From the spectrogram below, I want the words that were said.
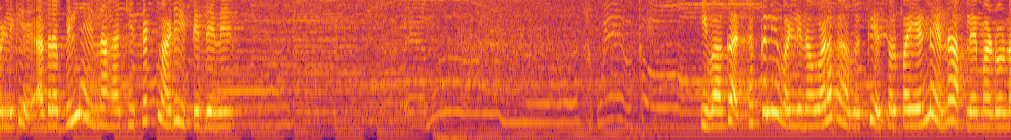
ಒಳ್ಳಿಗೆ ಅದರ ಬಿಲ್ಲೆಯನ್ನು ಹಾಕಿ ಸೆಟ್ ಮಾಡಿ ಇಟ್ಟಿದ್ದೇನೆ. ಇವಾಗ ಚಕ್ಕಲಿ ಒಳ್ಳಿನ ಒಳಭಾಗಕ್ಕೆ ಸ್ವಲ್ಪ ಎಣ್ಣೆಯನ್ನು ಅಪ್ಲೈ ಮಾಡೋಣ.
